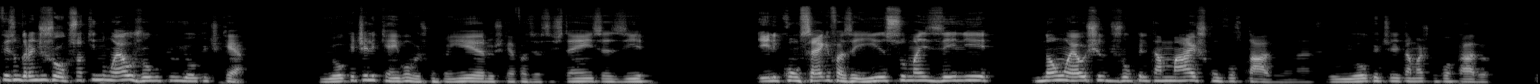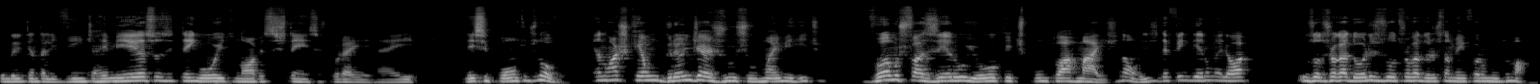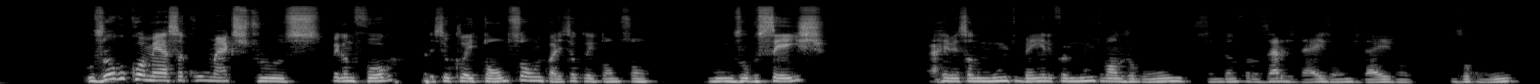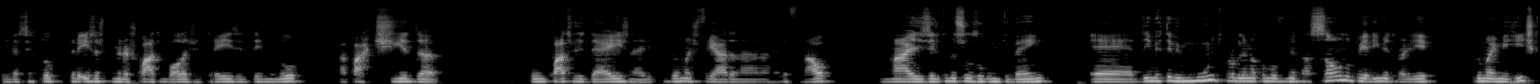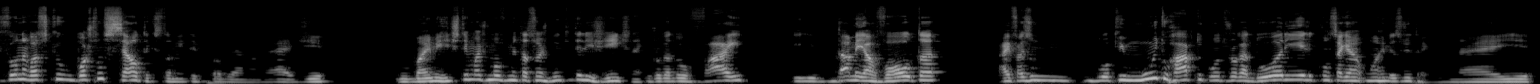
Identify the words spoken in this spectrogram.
fez um grande jogo, só que não é o jogo que o Jokic quer. O Jokic ele quer envolver os companheiros, quer fazer assistências e ele consegue fazer isso, mas ele não é o estilo de jogo que ele está mais confortável, né? O Jokic ele tá mais confortável quando ele tenta ali 20 arremessos e tem 8, 9 assistências por aí, né? E nesse ponto, de novo, eu não acho que é um grande ajuste o Miami Heat. Vamos fazer o Jokic pontuar mais. Não, eles defenderam melhor os outros jogadores, os outros jogadores também foram muito mal. O jogo começa com o Max Struz pegando fogo, pareceu o Clay Thompson, e pareceu o Clay Thompson num jogo 6, arremessando muito bem, ele foi muito mal no jogo 1, se não me engano foram 0 de 10 ou 1 de 10 no, no jogo 1, ele acertou 3 das primeiras 4 bolas de 3, ele terminou a partida com 4 de 10, né, ele deu uma esfriada na, na reta final, mas ele começou o jogo muito bem, é, Denver teve muito problema com movimentação no perímetro ali do Miami Heat, que foi um negócio que o Boston Celtics também teve problema, né? De O Miami Heat tem umas movimentações muito inteligentes, né? Que o jogador vai, ele dá meia volta, aí faz um bloqueio muito rápido com outro jogador e ele consegue um arremesso de três, né? E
